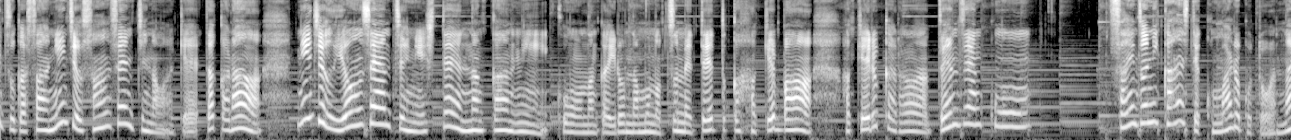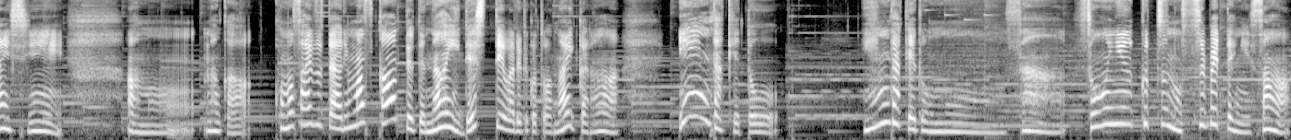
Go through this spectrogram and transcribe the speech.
イズがさ23センチなわけ。だから24センチにして中にこうなんかいろんなもの詰めてとか履けば履けるから全然こうサイズに関して困ることはないしあのなんか「このサイズってありますか?」って言って「ないです」って言われることはないからいいんだけどいいんだけどもうさそういう靴の全てにさ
